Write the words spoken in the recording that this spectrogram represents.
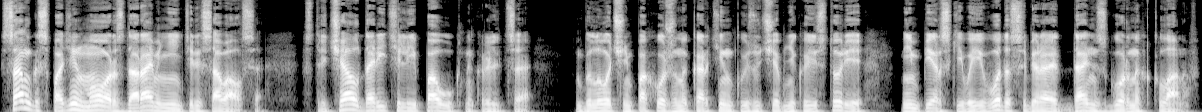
Сам господин Моар с дарами не интересовался. Встречал дарителей паук на крыльце. Было очень похоже на картинку из учебника истории – имперский воевода собирает дань с горных кланов.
